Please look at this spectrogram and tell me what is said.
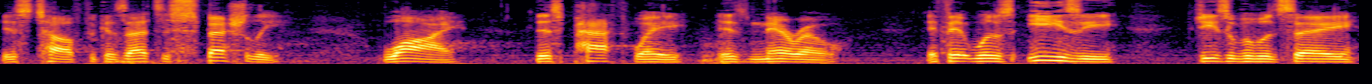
is tough, because that's especially why this pathway is narrow. If it was easy, Jesus would say,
